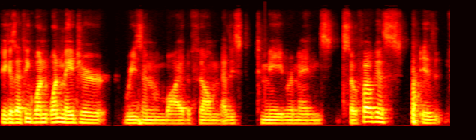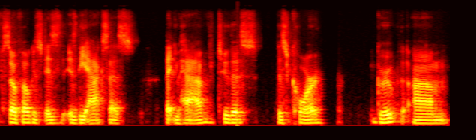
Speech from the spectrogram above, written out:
because I think one one major reason why the film, at least to me, remains so focused is so focused is is the access that you have to this this core group. Um,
